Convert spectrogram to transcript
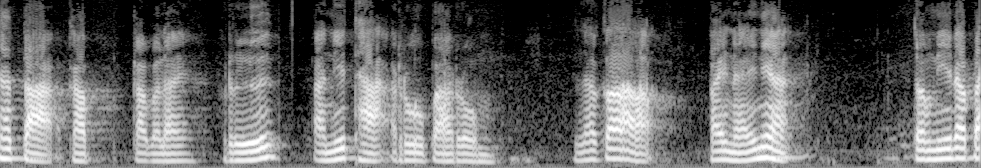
ชตะกับกับอะไร หรืออนิถารูปารมณ์ แล้วก็ไปไหนเนี่ย ตรงนี้เราไป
